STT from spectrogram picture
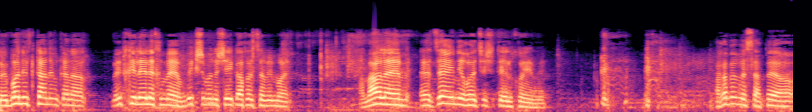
קורבונים קטנים כנ"ל. והתחיל ללך מהם, ביקשו ממנו שיקחו את סמים מהם. אמר להם, את זה איני רואה שתלכו עמי. הרב מספר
